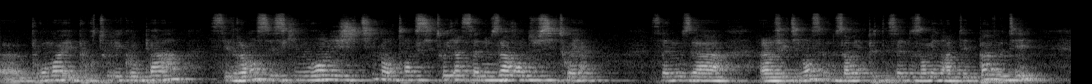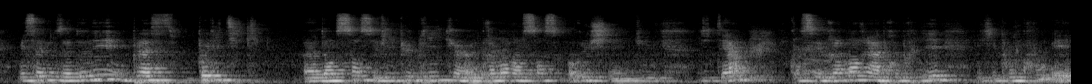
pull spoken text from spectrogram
euh, pour moi et pour tous les copains, c'est vraiment ce qui nous rend légitimes en tant que citoyens. Ça nous a rendus citoyens. Ça nous a, alors effectivement, ça nous, emmène, ça nous emmènera peut-être pas voter, mais ça nous a donné une place politique dans le sens vie publique, euh, vraiment dans le sens originel du, terme, qu'on s'est vraiment réapproprié et qui pour le coup est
